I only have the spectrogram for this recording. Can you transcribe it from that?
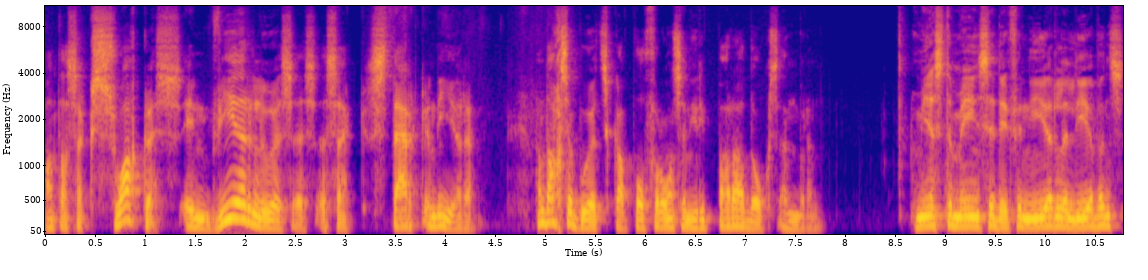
want as ek swak is en weerloos is, is ek sterk in die Here. Vandag se boodskap wil vir ons in hierdie paradoks inbring. Meeste mense definieer hulle lewens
